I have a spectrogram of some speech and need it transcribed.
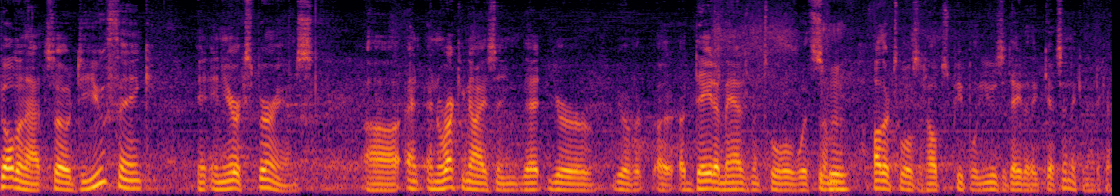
build on that, so do you think, in, in your experience, uh, and, and, recognizing that you're, you have a, a data management tool with some mm -hmm. other tools that helps people use the data that gets into Kinetica.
